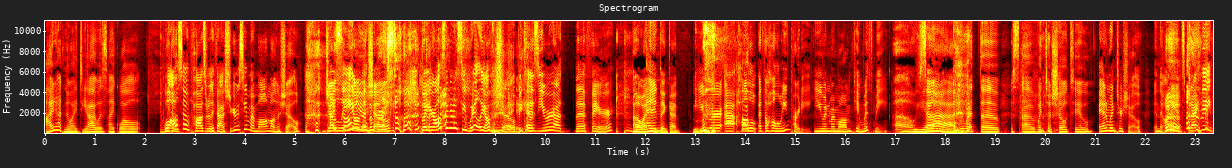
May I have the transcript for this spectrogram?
I had no idea. I was like, well, we well, don't- also pause really fast. You're going to see my mom on the show, Jolie on the, the show, first but you're also going to see Whitley on the show because you were at the fair. Oh, I didn't think I'd. you were at Hallow- at the Halloween party. You and my mom came with me oh yeah. we were at the uh, winter show too. and winter show in the audience. but I think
